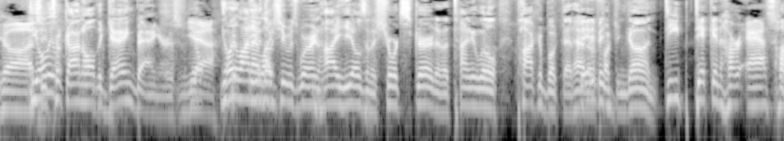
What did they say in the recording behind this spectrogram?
God. The she only- took on all the gangbangers. Yeah. The only line I Even though liked- she was wearing high heels and a short skirt and a tiny little pocketbook that had They'd her fucking gun. Deep dick in her asshole.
